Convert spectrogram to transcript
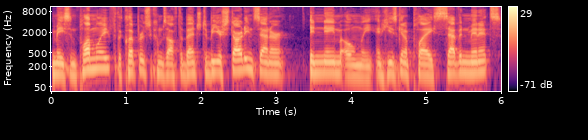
Mason Plumlee for the Clippers, who comes off the bench to be your starting center in name only, and he's going to play seven minutes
